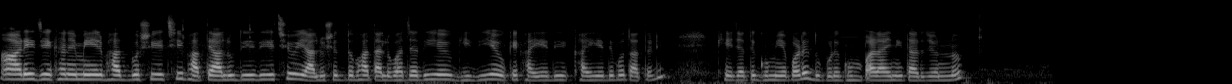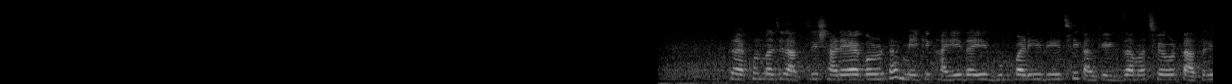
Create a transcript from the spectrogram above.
আর এই যে এখানে মেয়ের ভাত বসিয়েছি, ভাতে আলু দিয়ে দিয়েছি, ওই আলু সেদ্ধ ভাত, আলু ভাজা দিয়ে ঘি দিয়ে ওকে খাইয়ে দিয়ে, খাইয়ে দেবো তাড়াতাড়ি। খেয়ে যাতে ঘুমিয়ে পড়ে, দুপুরে ঘুম পাড়ায়নি তার জন্য। তো এখন বাজে রাত্রি সাড়ে এগারোটা, মেয়েকে খাইয়ে দাইয়ে ঘুম পাড়িয়ে দিয়েছি, কালকে এক্সাম আছে ওর, তাড়াতাড়ি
